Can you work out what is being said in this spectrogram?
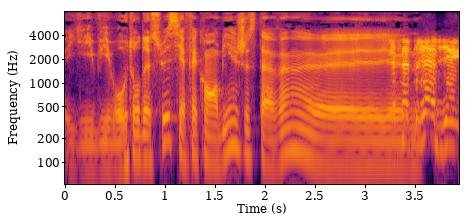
il vit autour de Suisse, il a fait combien juste avant? Euh, il a fait très bien.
